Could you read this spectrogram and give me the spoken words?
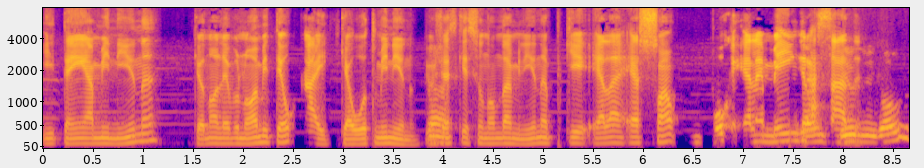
e tem a menina, que eu não lembro o nome, e tem o Kai, que é o outro menino. Eu Ah. já esqueci o nome da menina, porque ela é só um pouco. Ela é meio É um engraçada. igual o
